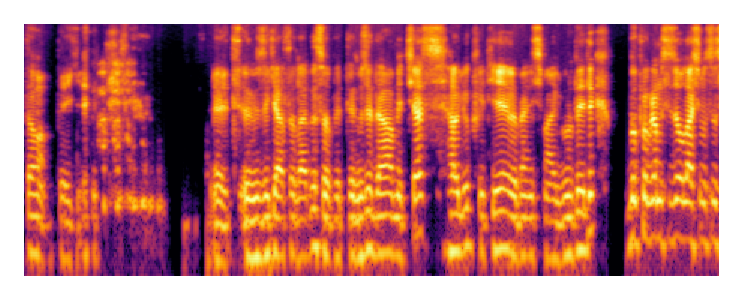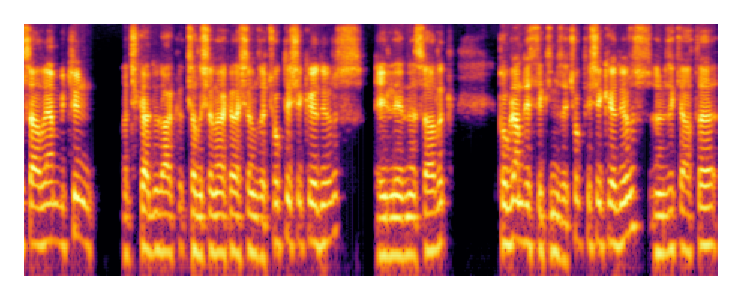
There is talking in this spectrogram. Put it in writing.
Tamam. Peki. evet. Önümüzdeki haftalarda sohbetlerimize devam edeceğiz. Haluk, Fethiye ve ben İsmail buradaydık. Bu programın size ulaşmasını sağlayan bütün Açık Radyo'da çalışan arkadaşlarımıza çok teşekkür ediyoruz. Ellerine sağlık. Program destekçimize çok teşekkür ediyoruz. Önümüzdeki hafta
